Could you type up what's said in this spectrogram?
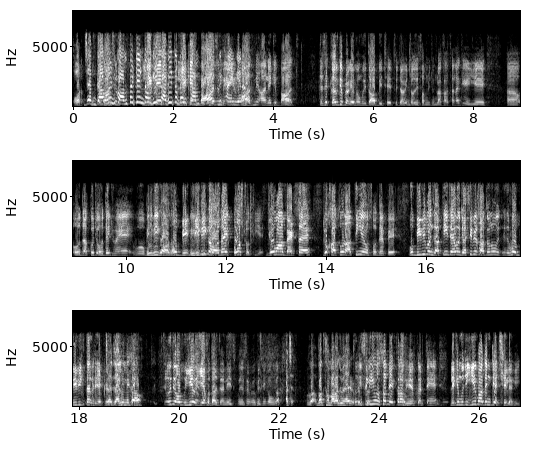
और जब उसके काम government शुरू- competent होगी, तभी तो लेकिन बाद में बाद में आने के बाद जैसे कल के प्रोग्राम में उम्मीद आप भी थे तो जावेद चौधरी साहब ने जुमला कहा था ना कि ये ओहदा कुछ ओहदे जो हैं वो बीवी का ओहदा, वो बी- बीवी बीवी का। ओहदा एक पोस्ट होती है। जो वहाँ बैठता है जो खातून आती है उस ओहदे पे वो बीवी बन जाती है चाहे वो जैसी भी खातून हो वो बीवी की तरह रिएक्ट अच्छा, जाली ने कहा ये ये खुदा जाने इस वजह से मैं कुछ नहीं कहूँगा। अच्छा वक्त हमारा जो है तो इसलिए वो सब एक तरह बिहेव करते हैं लेकिन मुझे ये बात इनकी अच्छी लगी।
